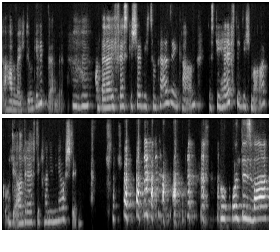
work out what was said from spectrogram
haben möchte und geliebt werden will. Mhm. Und dann habe ich festgestellt, wie ich zum Fernsehen kam, dass die Hälfte dich mag und die andere Hälfte kann ich nicht ausstehen. Und das war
